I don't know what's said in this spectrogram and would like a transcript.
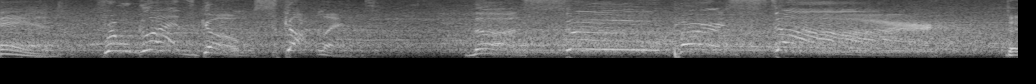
And from Glasgow, Scotland, the Superstar! The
